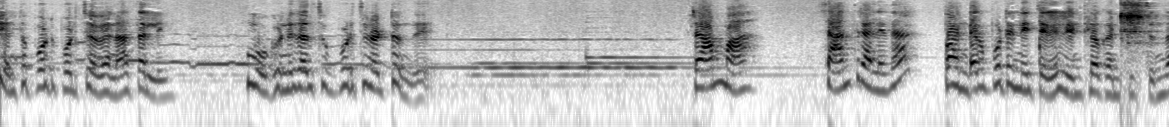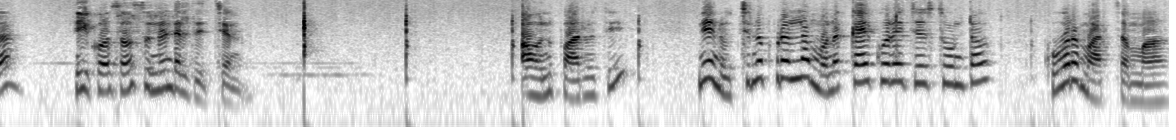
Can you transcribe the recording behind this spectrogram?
ఎంత పొట్టు పొడిచావేనా తల్లి. మొగుడిని తలుచుకు పొడిచినట్టుంది. రామ్మా శాంతి రాలేదా? పండగ పూట నీ చెల్లెలు ఇంట్లో కనిపిస్తుందా? నీకోసం సున్నుండలు తెచ్చాను. అవును పార్వతి నేను వచ్చినప్పుడల్లా మునక్కాయ కూర చేస్తూ ఉంటావు. కూర మార్చమ్మా.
